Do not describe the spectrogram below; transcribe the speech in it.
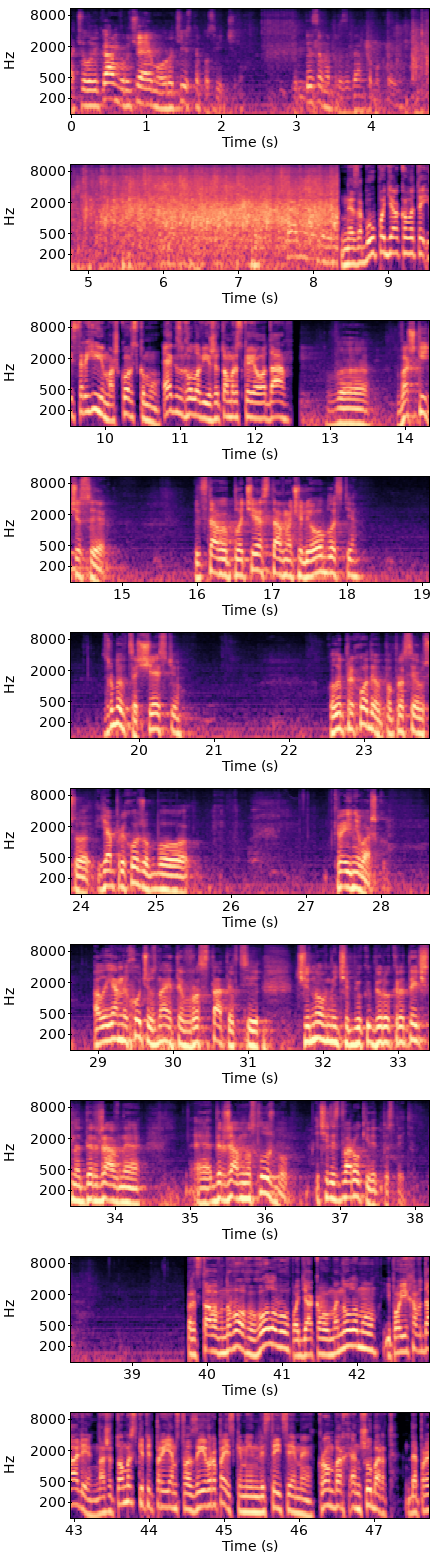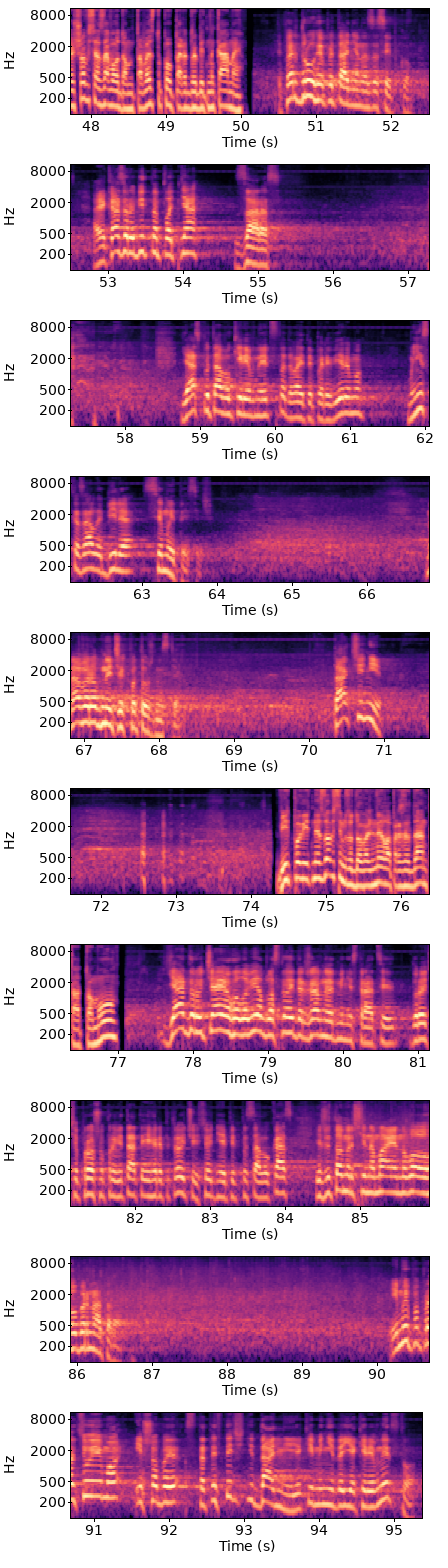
А чоловікам вручаємо урочисте посвідчення, підписане президентом України. Не забув подякувати і Сергію Машковському, екс-голові Житомирської ОДА. в важкі часи підставив плече, став на чолі області, зробив це з честю. Коли приходив, попросив, що я приходжу, бо країні важко. Але я не хочу, знаєте, вростати в ці чиновничі бю- бюрократичне державне, е, державну службу і через два роки відпустити. Представив нового голову, подякував минулому і поїхав далі на житомирське підприємство з європейськими інвестиціями Кромберг Шуберт, де пройшовся заводом та виступив перед робітниками. Тепер друге питання на засипку. А яка заробітна платня зараз? Я спитав у керівництва, давайте перевіримо. Мені сказали біля 7 тисяч. На виробничих потужностях. Так чи ні? Відповідь не зовсім задовольнила президента, тому Я доручаю голові обласної державної адміністрації. До речі, прошу привітати Ігоря Петровича. Сьогодні я підписав указ, і Житомирщина має нового губернатора. І ми попрацюємо, і щоб статистичні дані, які мені дає керівництво,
